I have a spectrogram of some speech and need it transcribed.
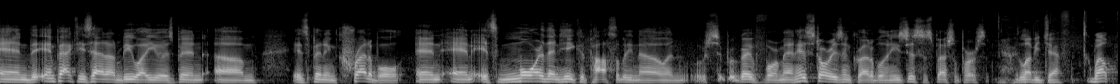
And the impact he's had on BYU has been um, it's been incredible, and and it's more than he could possibly know. And we're super grateful for him, man. His story is incredible, and he's just a special person. We love you, Jeff. Well,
